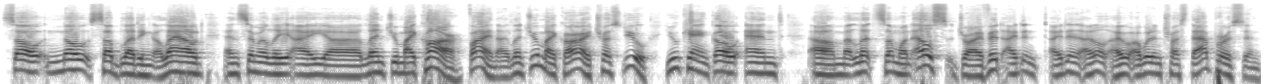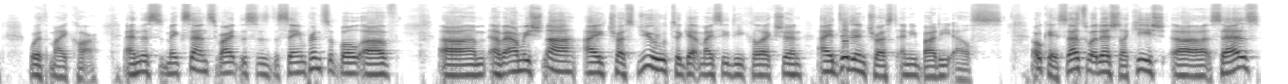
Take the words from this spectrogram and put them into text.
So no subletting allowed. And similarly, I uh, lent you my car. Fine, I lent you my car. I trust you. You can't go and um, let someone else drive it. I didn't. I didn't. I don't. I, I wouldn't trust that person with my car. And this makes sense, right? This is the same principle of um, of our Mishnah, I trust you to get my CD collection. I didn't trust anybody else. Okay, so that's what Resh Lakish uh, says.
